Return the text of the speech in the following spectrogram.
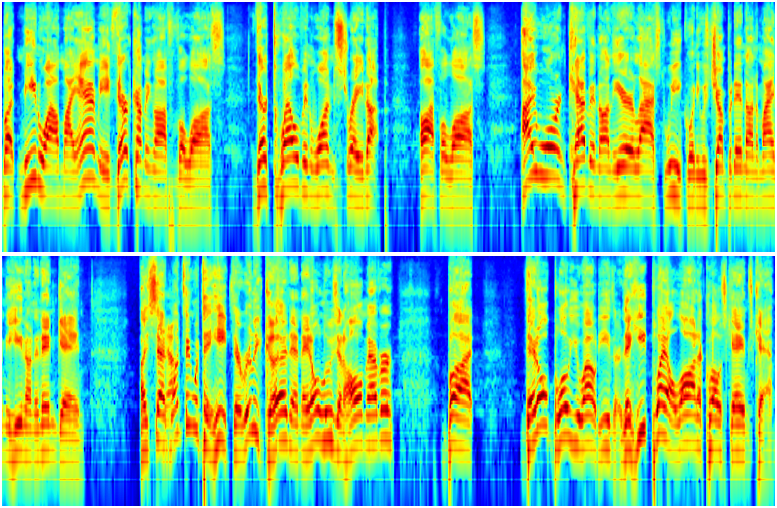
but meanwhile, Miami, they're coming off of a loss. They're 12 and 1 straight up off a loss. I warned Kevin on the air last week when he was jumping in on the Miami Heat on an in game. I said, Yeah. one thing with the Heat, they're really good and they don't lose at home ever, but they don't blow you out either. The Heat play a lot of close games, Cam.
